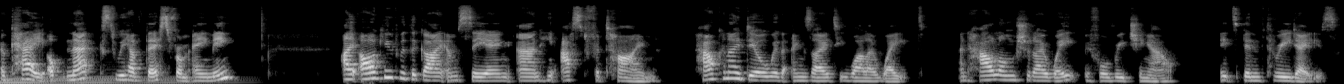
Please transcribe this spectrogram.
Okay, up next, we have this from Amy. I argued with the guy I'm seeing and he asked for time. How can I deal with anxiety while I wait? And how long should I wait before reaching out? It's been three days.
